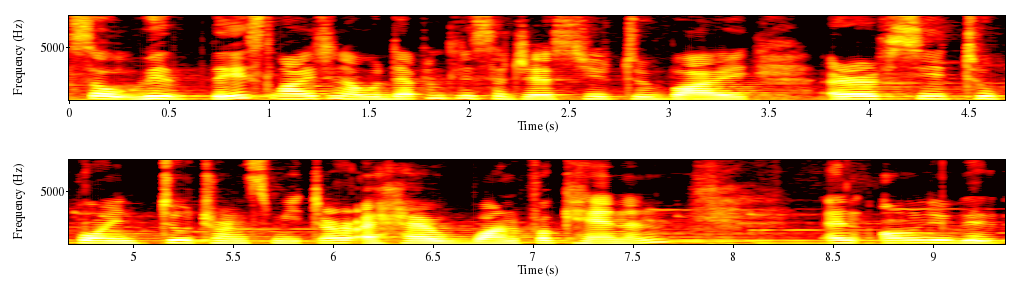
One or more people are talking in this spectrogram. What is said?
So with this lighting, I would definitely suggest you to buy RFS 2.2 transmitter. I have one for Canon. And only with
